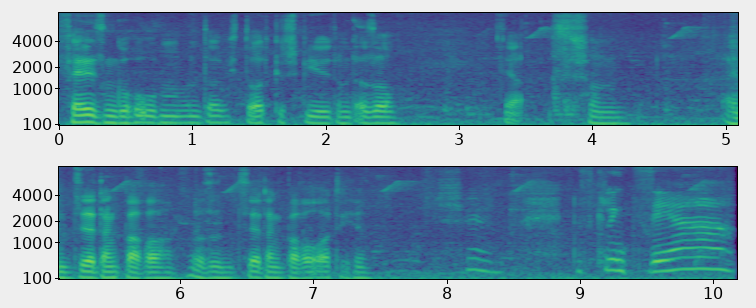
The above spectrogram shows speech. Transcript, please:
Felsen gehoben und da habe ich dort gespielt. Und also, ja, es ist schon ein sehr dankbarer, also ein sehr dankbarer Ort hier. Schön. Das klingt sehr,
